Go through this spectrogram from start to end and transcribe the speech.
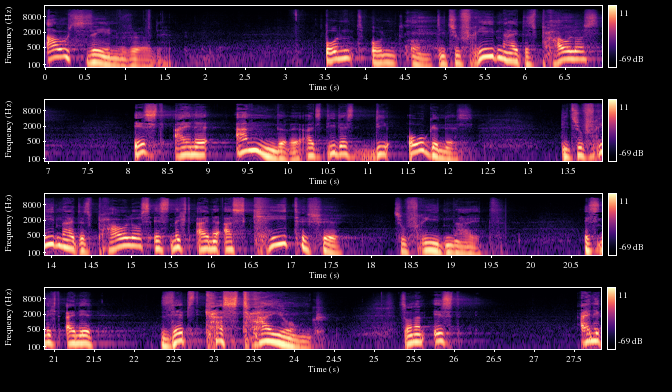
aussehen würde und, und, und. Die Zufriedenheit des Paulus ist eine andere als die des Diogenes. Die Zufriedenheit des Paulus ist nicht eine asketische Zufriedenheit, ist nicht eine Selbstkasteiung, sondern ist eine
